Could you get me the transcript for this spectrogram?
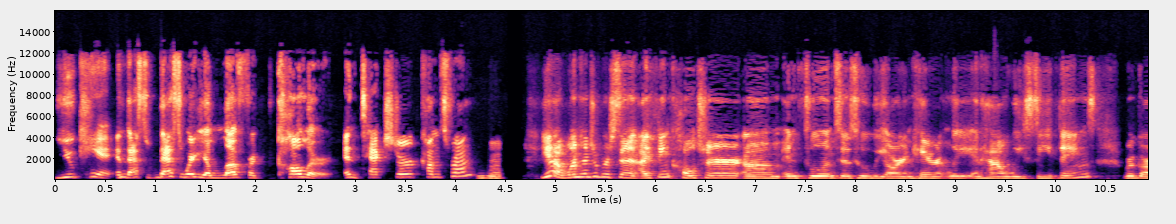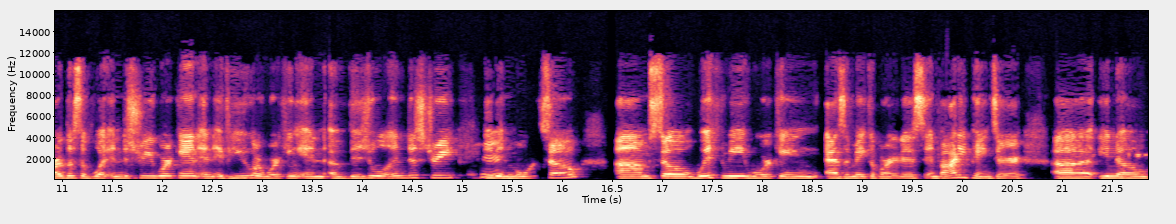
you can't and that's that's where your love for color and texture comes from mm-hmm. yeah 100% i think culture um, influences who we are inherently and how we see things regardless of what industry you work in and if you are working in a visual industry mm-hmm. even more so um, so with me working as a makeup artist and body painter, uh, you know,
